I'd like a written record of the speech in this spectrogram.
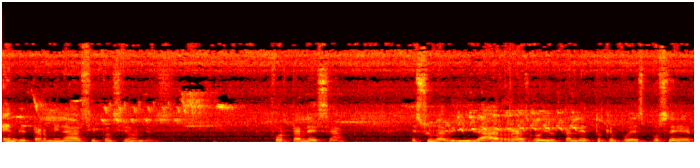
en determinadas situaciones. Fortaleza es una habilidad, rasgo y o talento que puedes poseer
